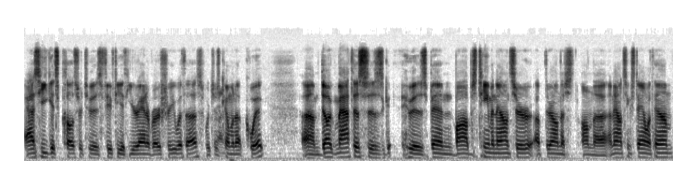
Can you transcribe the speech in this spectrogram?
as he gets closer to his 50th year anniversary with us, which is coming up quick. Um, Doug Mathis is who has been Bob's team announcer up there on the on the announcing stand with him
